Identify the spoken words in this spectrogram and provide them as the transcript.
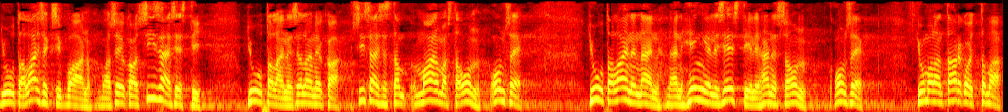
juutalaiseksi, vaan, vaan se, joka on sisäisesti juutalainen, sellainen, joka sisäisestä maailmasta on, on se juutalainen näin, näin hengellisesti, eli hänessä on, on se Jumalan tarkoittama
